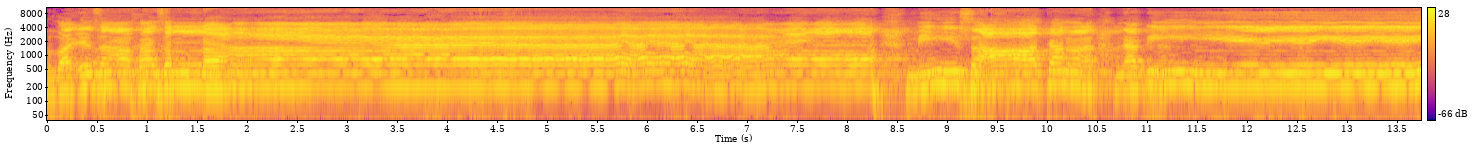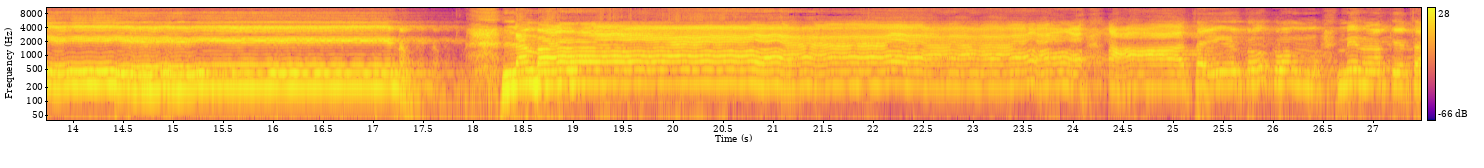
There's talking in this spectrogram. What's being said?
وَإِذَا خَزَ اللَّهُ النَّبِيِّينَ لما آتيتكم من كتاب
